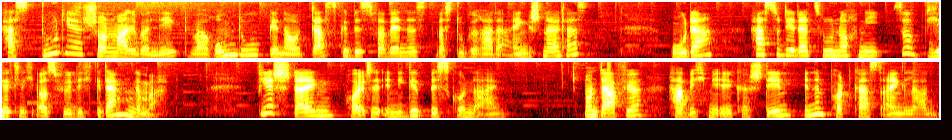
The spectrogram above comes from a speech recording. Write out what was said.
Hast du dir schon mal überlegt, warum du genau das Gebiss verwendest, was du gerade eingeschnallt hast? Oder hast du dir dazu noch nie so wirklich ausführlich Gedanken gemacht? Wir steigen heute in die Gebisskunde ein. Und dafür habe ich mir Ilka Steen in den Podcast eingeladen.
